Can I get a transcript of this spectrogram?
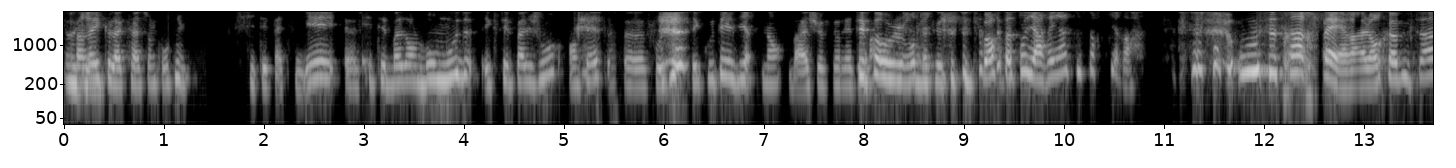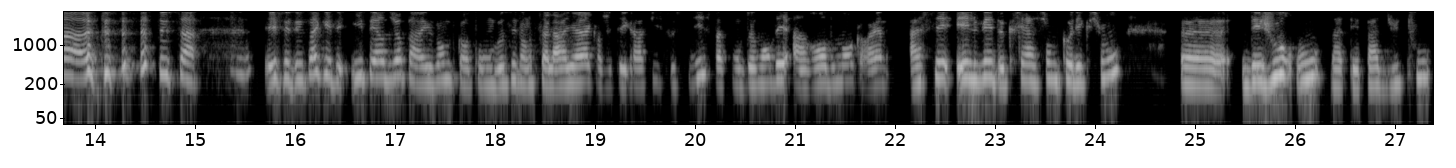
Pareil que la création de contenu. Si tu es fatigué, euh, si tu n'es pas dans le bon mood et que c'est pas le jour, en fait, il euh, faut juste s'écouter et se dire non, bah je ferai C'est pas aujourd'hui. Parce que si tu te forces, de toute façon, il n'y a rien qui sortira. Ou ce sera à refaire. Alors comme ça. c'est ça. Et c'était ça qui était hyper dur, par exemple, quand on bossait dans le salariat, quand j'étais graphiste ou styliste, parce qu'on demandait un rendement quand même assez élevé de création de collection. Euh, des jours où bah, tu n'es pas du tout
